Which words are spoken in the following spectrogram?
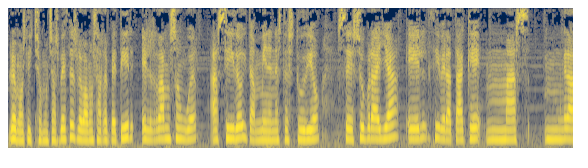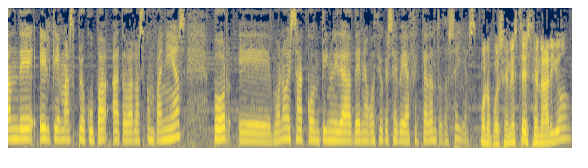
Lo hemos dicho muchas veces, lo vamos a repetir. El ransomware ha sido, y también en este estudio se subraya, el ciberataque más grande, el que más preocupa a todas las compañías por eh, bueno esa continuidad de negocio que se ve afectada en todas ellas. Bueno, pues en este escenario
